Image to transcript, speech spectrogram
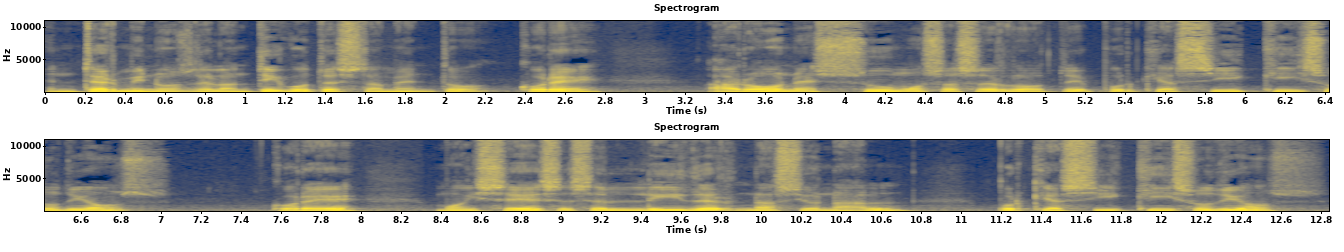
En términos del Antiguo Testamento, Coré, Aarón es sumo sacerdote porque así quiso Dios. Coré Moisés es el líder nacional porque así quiso Dios.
